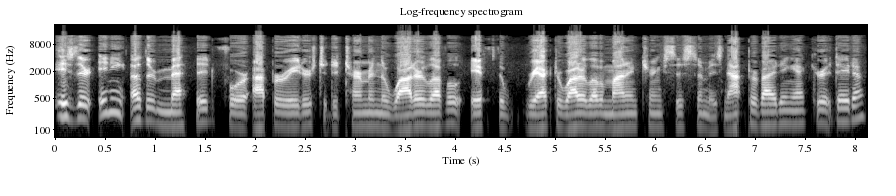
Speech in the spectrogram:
Is there any other method for operators to determine the water level if the reactor water level monitoring system is not providing accurate data?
